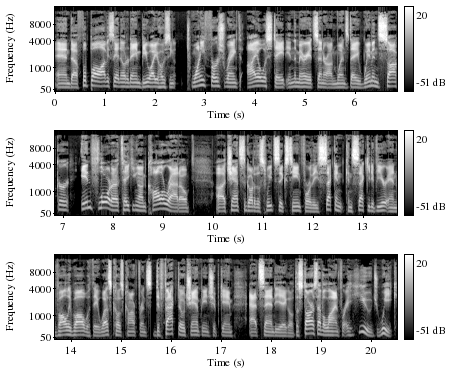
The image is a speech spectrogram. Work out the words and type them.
and uh, football obviously at Notre Dame. BYU hosting 21st ranked Iowa State in the Marriott Center on Wednesday. Women's soccer in Florida taking on Colorado. Uh, a chance to go to the Sweet 16 for the second consecutive year, and volleyball with a West Coast Conference de facto championship game at San Diego. The Stars have a line for a huge week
